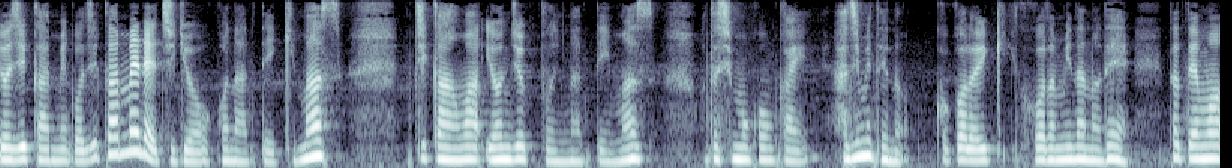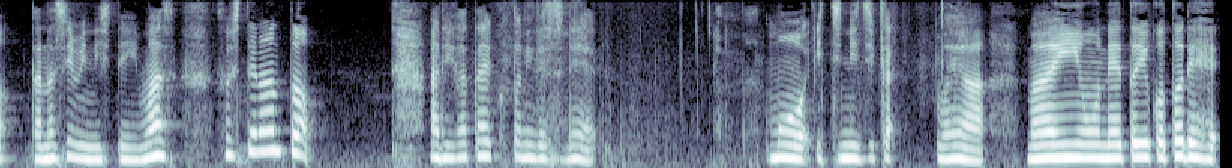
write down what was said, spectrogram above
4時間目5時間目で授業を行っていきます。時間は40分になっています。私も今回初めての心意気試みなのでとても楽しみにしています。そしてなんとありがたいことにですねもう1、2時間、まや、満員御礼ということで、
